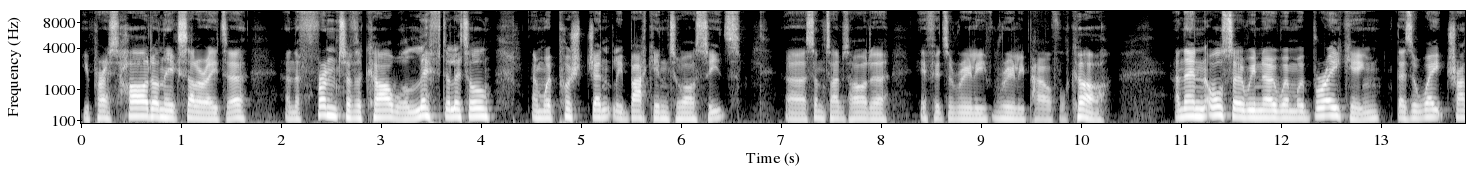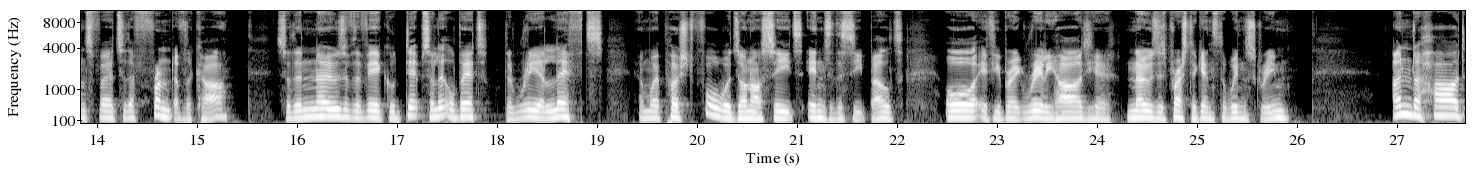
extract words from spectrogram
you press hard on the accelerator and the front of the car will lift a little and we're pushed gently back into our seats. Uh, sometimes harder if it's a really really powerful car. And then also we know when we're braking, there's a weight transfer to the front of the car. So the nose of the vehicle dips a little bit, the rear lifts, and we're pushed forwards on our seats into the seatbelt, or if you brake really hard, your nose is pressed against the windscreen. Under hard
